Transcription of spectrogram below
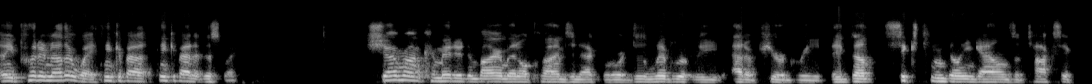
I mean, put another way, think about think about it this way. Chevron committed environmental crimes in Ecuador deliberately out of pure greed. They dumped 16 billion gallons of toxic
